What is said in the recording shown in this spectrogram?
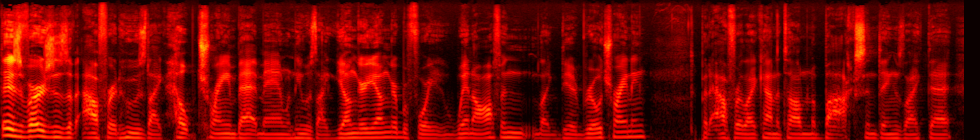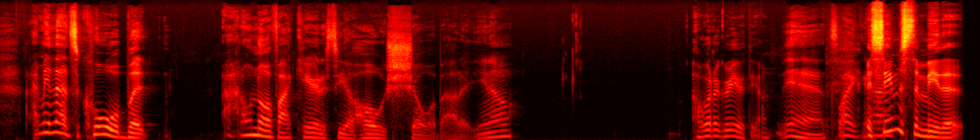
there's versions of Alfred who's like helped train Batman when he was like younger, younger before he went off and like did real training. But Alfred like kind of taught him to box and things like that. I mean that's cool, but I don't know if I care to see a whole show about it. You know? I would agree with you. Yeah, it's like It uh, seems to me that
